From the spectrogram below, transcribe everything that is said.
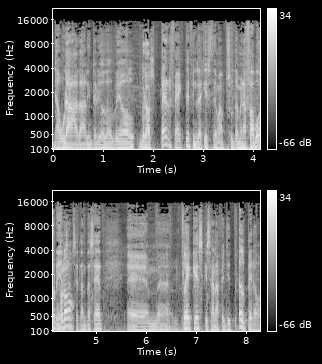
daurada a l'interior del veol gros, perfecte, fins aquí estem absolutament a favor, i Però- en 177 eh, fleques que s'han afegit. El però,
